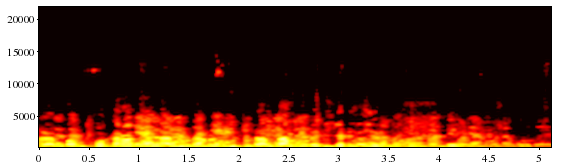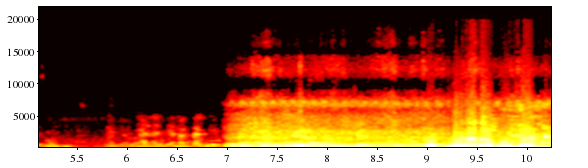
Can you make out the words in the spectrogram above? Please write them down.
અરે પંખો કરો કે તારું તમે તાપ તાપ થઈ ગયા છે. તો રાધા હુઈ જાય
